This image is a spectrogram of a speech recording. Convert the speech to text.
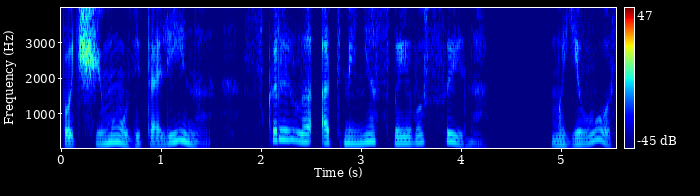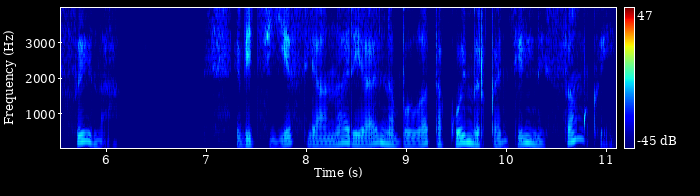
Почему Виталина скрыла от меня своего сына? моего сына. Ведь если она реально была такой меркантильной самкой,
